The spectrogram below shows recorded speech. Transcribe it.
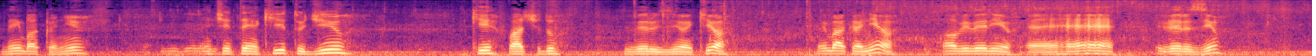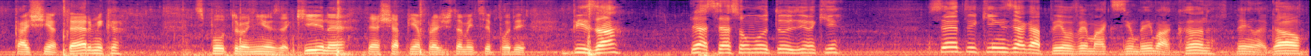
bem bacaninha. A gente tem aqui tudinho aqui, parte do viveirozinho aqui, ó. Bem bacaninha, ó. Ó o viveirinho. É, viveirozinho. Caixinha térmica. As poltroninhas aqui, né? Tem a chapinha para justamente você poder pisar. Ter acesso ao motorzinho aqui. 115 HP, o VMAXzinho bem bacana, bem legal.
